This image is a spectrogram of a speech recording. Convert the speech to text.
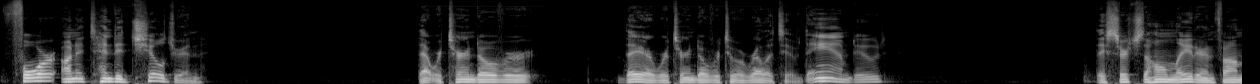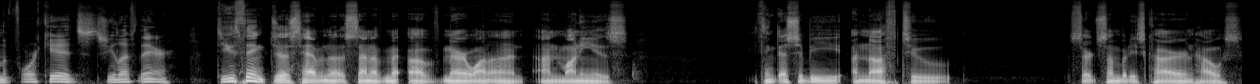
four unattended children that were turned over there were turned over to a relative. Damn, dude. They searched the home later and found the four kids she left there. Do you think just having a scent of of marijuana on, on money is? You think that should be enough to search somebody's car and house?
